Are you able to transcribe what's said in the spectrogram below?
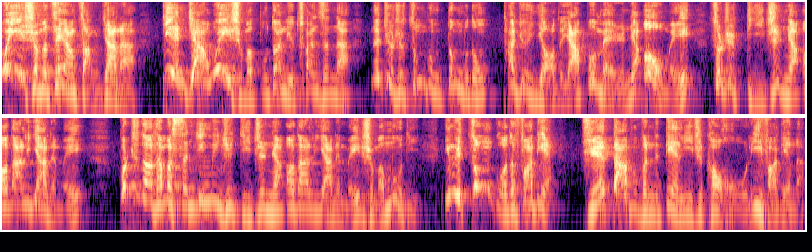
为什么这样涨价呢？电价为什么不断的蹿升呢？那就是中共动不动他就咬着牙不买人家澳煤，说是抵制人家澳大利亚的煤，不知道他们神经病去抵制人家澳大利亚的煤什么目的？因为中国的发电。绝大部分的电力是靠火力发电的，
